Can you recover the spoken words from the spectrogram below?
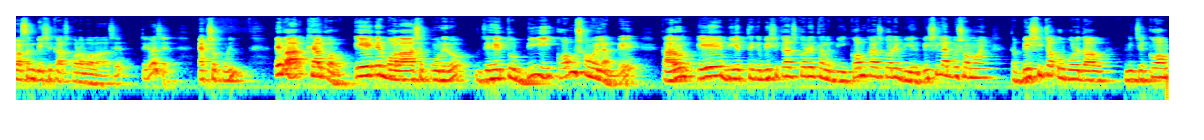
পার্সেন্ট বেশি কাজ করা বলা আছে, ঠিক আছে? একশো কুড়ি। এবার খেয়াল করো এ এর বলা আছে পনেরো। যেহেতু বি কম সময় লাগবে কারণ এ বি এর থেকে বেশি কাজ করে, তাহলে বি কম কাজ করে বি এর বেশি লাগবে সময়, তা বেশিটা উপরে দাও, নিচে কম,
